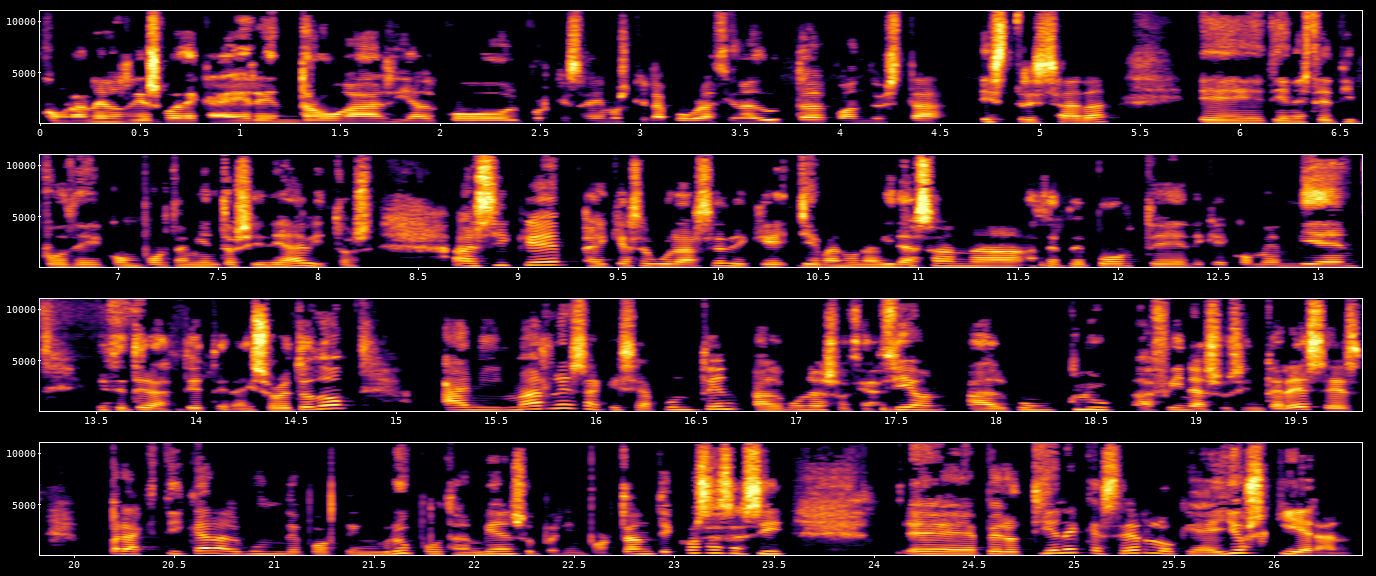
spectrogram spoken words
corran el riesgo de caer en drogas y alcohol, porque sabemos que la población adulta cuando está estresada eh, tiene este tipo de comportamientos y de hábitos. Así que hay que asegurarse de que llevan una vida sana, hacer deporte, de que comen bien, etcétera, etcétera. Y sobre todo animarles a que se apunten a alguna asociación, a algún club afín a sus intereses, practicar algún deporte en grupo también, súper importante, cosas así. Eh, pero tiene que ser lo que ellos quieran,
